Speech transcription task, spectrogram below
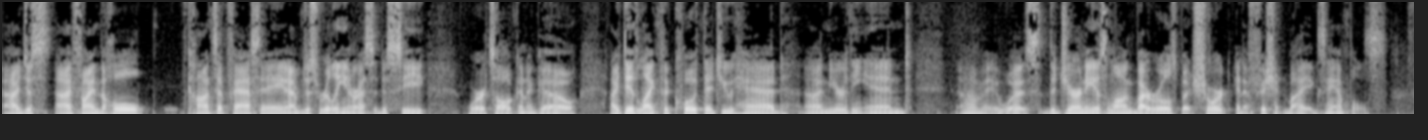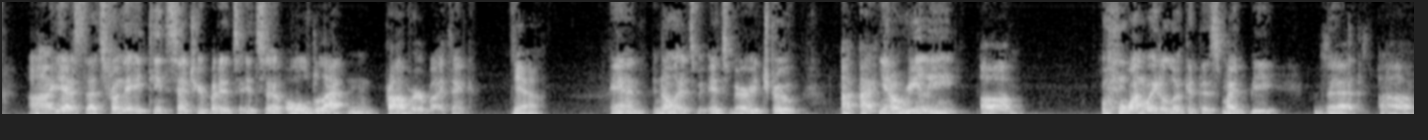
I just I find the whole concept fascinating. I'm just really interested to see where it's all going to go. I did like the quote that you had uh, near the end. Um, it was the journey is long by rules, but short and efficient by examples. Ah, yes, that's from the 18th century, but it's it's an old Latin proverb, I think. Yeah, and no, it's it's very true. I, I you know really um, one way to look at this might be that uh,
